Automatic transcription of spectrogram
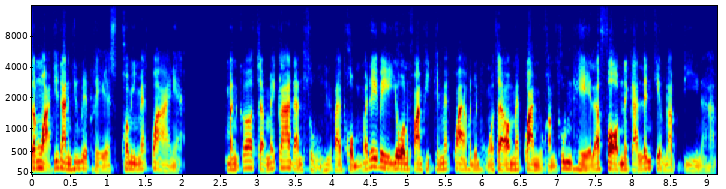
จังหวะที่ดันขึ้นไปเพรสพอมี Maguire เนี่ย มันก็จะไม่กล้าดันสูงขึ้นไป ผมไม่ได้ไปโยนความผิดที่แม็กควายคนเดียวผมเข้าใจว่าแม็กควายมีความทุ่มเท และฟอร์มในการเล่นเกมรับดีนะครับ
